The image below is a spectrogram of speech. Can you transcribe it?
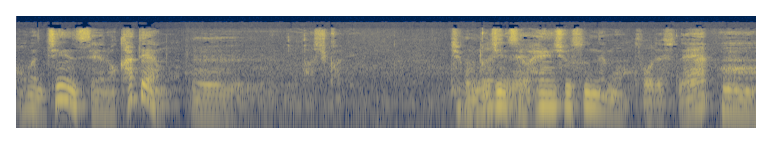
ほんまに人生の糧やもん。うん。確かに。自分の人生を編集すんねんもん、そうですね。うん。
